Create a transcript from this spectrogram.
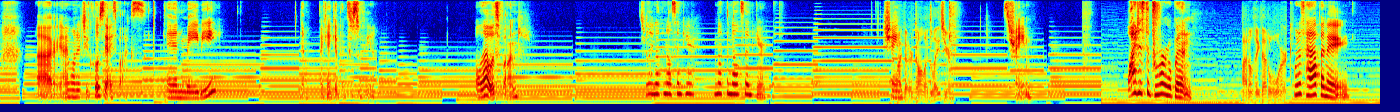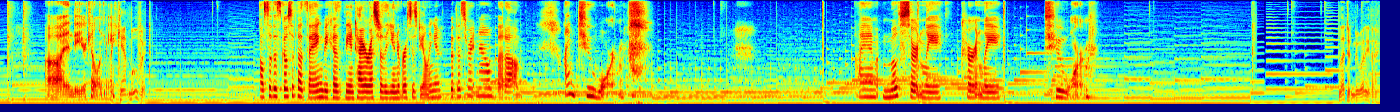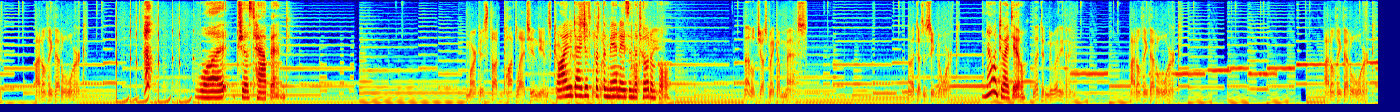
Alright, I wanted to close the icebox. And maybe... I can't give things to Sophia. Oh, that was fun. There's really nothing else in here? Nothing else in here. Shame. I better call a glazier. Shame. Why does the drawer open? I don't think that'll work. What is happening? Ah, Indy, you're killing me. I can't move it. Also, this goes without saying because the entire rest of the universe is dealing with this right now, but um, I'm too warm. I am most certainly currently too warm. That didn't do anything. I don't think that'll work. What just happened? Thought potlatch Indians Why did I just put the like mayonnaise in the prop to totem pole? That'll just make a mess. That doesn't seem to work. Now what do I do? That didn't do anything. I don't think that'll work. I don't think that'll work.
